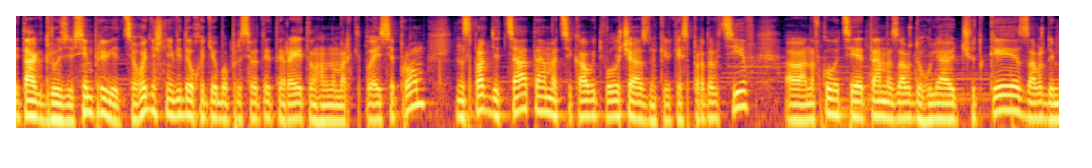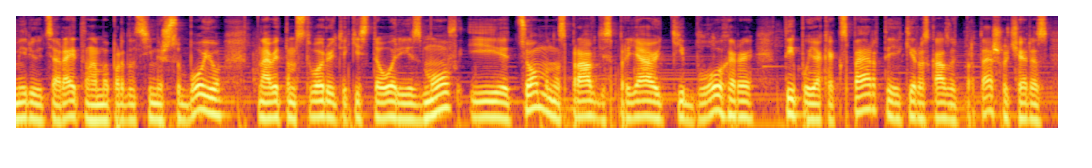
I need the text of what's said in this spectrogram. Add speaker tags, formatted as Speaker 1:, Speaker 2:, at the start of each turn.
Speaker 1: І так, друзі, всім привіт! Сьогоднішнє відео хотів би присвятити рейтингам на маркетплейсі Prom. І насправді ця тема цікавить величезну кількість продавців. Навколо цієї теми завжди гуляють чутки, завжди міряються рейтингами продавці між собою, навіть там створюють якісь теорії змов. І цьому насправді сприяють ті блогери, типу як експерти, які розказують про те, що через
